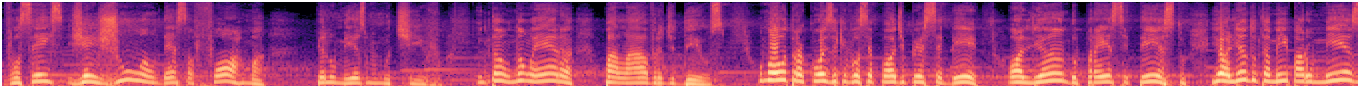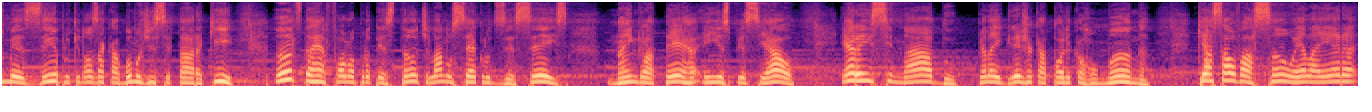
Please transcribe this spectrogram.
Vocês jejuam dessa forma pelo mesmo motivo. Então, não era palavra de Deus. Uma outra coisa que você pode perceber, olhando para esse texto e olhando também para o mesmo exemplo que nós acabamos de citar aqui, antes da reforma protestante, lá no século XVI, na Inglaterra em especial, era ensinado pela Igreja Católica Romana que a salvação ela era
